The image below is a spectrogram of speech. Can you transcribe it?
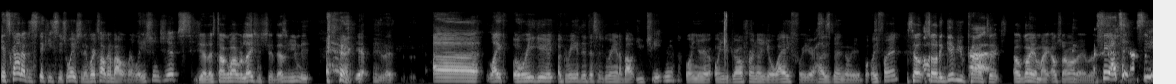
it's kind of a sticky situation. If we're talking about relationships, Yeah, let's talk about relationships. That's what you need. Yeah. let- uh like or we agree to disagreeing about you cheating on your on your girlfriend or your wife or your husband or your boyfriend So, so to give you context. Oh, go ahead, Mike. I'm sorry, my bad, bro. see i t- see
